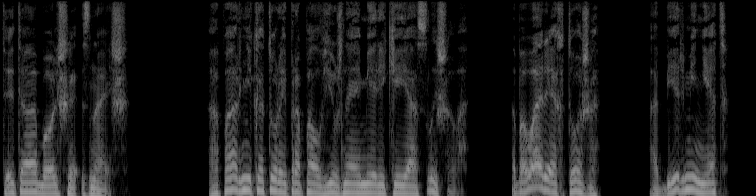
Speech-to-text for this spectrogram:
Ты-то больше знаешь. О парне, который пропал в Южной Америке, я слышала. Об авариях тоже. О Бирме нет,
